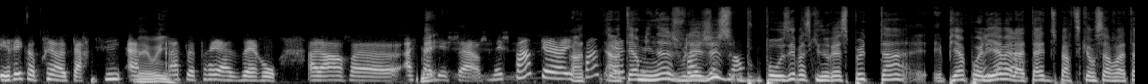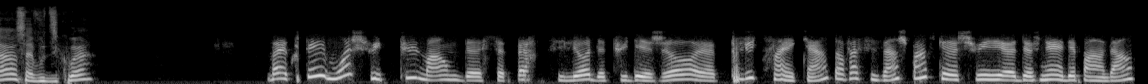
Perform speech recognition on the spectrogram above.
Éric a pris un parti à, Ben oui. à peu près à zéro. Alors, euh, à sa décharge. Mais je pense que... je En, pense en que terminant, je voulais juste leçon. p- poser, parce qu'il nous reste peu de temps, Pierre Poilievre à la tête du Parti conservateur, ça vous dit quoi? Ben écoutez, moi je suis plus membre de ce parti-là depuis déjà euh, plus de cinq ans, ça va six ans. Je pense que je suis euh, devenue indépendante.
